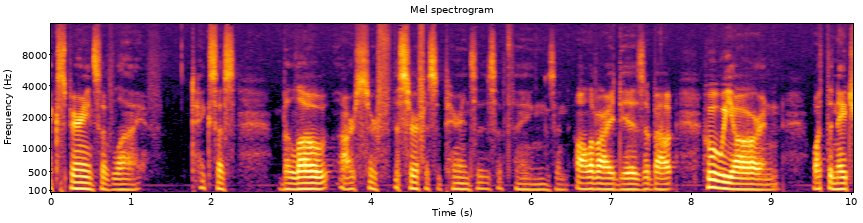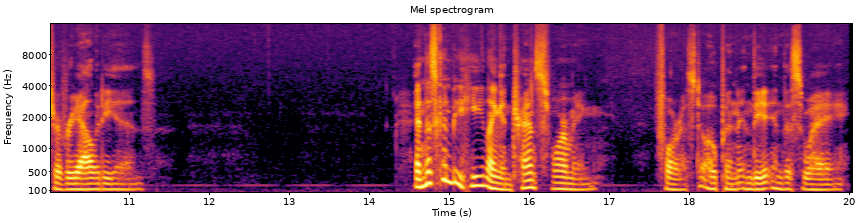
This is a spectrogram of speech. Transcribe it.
experience of life. Takes us below our surf, the surface appearances of things and all of our ideas about who we are and what the nature of reality is. And this can be healing and transforming for us to open in, the, in this way.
